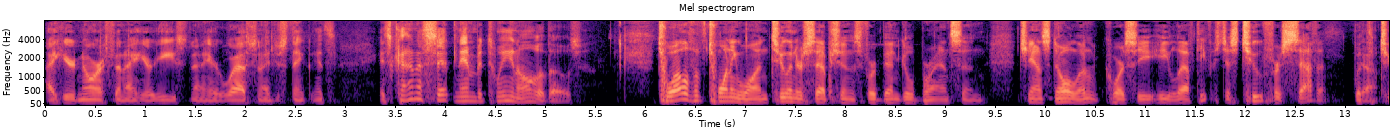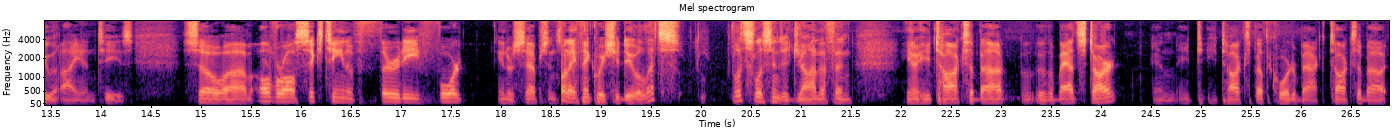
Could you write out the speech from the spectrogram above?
I hear north and I hear east and I hear west, and I just think it's it's kind of sitting in between all of those. 12 of 21, two interceptions for Ben Gulbranson. Chance Nolan, of course, he, he left. He was just two for seven with the two INTs. So um, overall, 16 of 34 interceptions. What I think we should do, let's let's listen to Jonathan. You know, he talks about the, the bad start, and he, he talks about the quarterback, talks about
